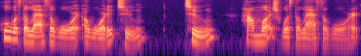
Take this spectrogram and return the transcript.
who was the last award awarded to? Two, how much was the last award?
